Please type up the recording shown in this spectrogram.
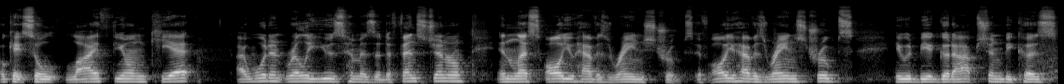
okay, so Ly Thuong Kiet, I wouldn't really use him as a defense general unless all you have is ranged troops. If all you have is ranged troops, he would be a good option because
